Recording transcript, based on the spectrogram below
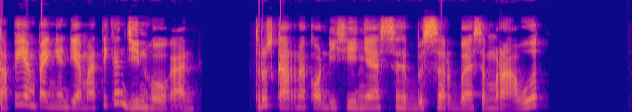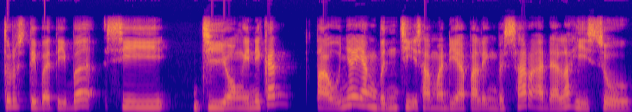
tapi yang pengen dia mati kan Jinho kan. Terus karena kondisinya serba semrawut, terus tiba-tiba si Jiong ini kan taunya yang benci sama dia paling besar adalah Hisu.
